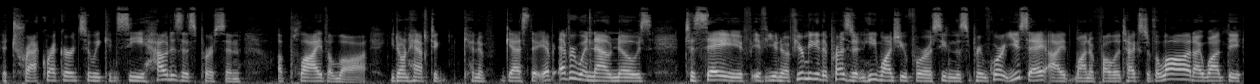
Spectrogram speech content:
a, track record, so we can see how does this person apply the law. You don't have to kind of guess that everyone now knows to say if, if you know if you're meeting the president, he wants you for a seat in the Supreme Court. You say I want to follow the text of the law and I want the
